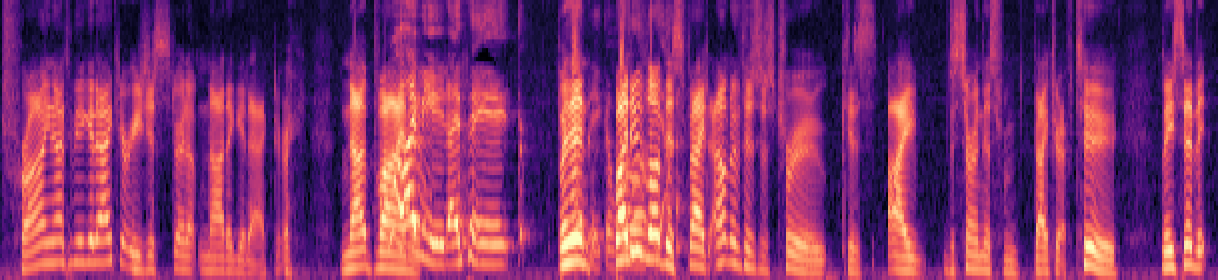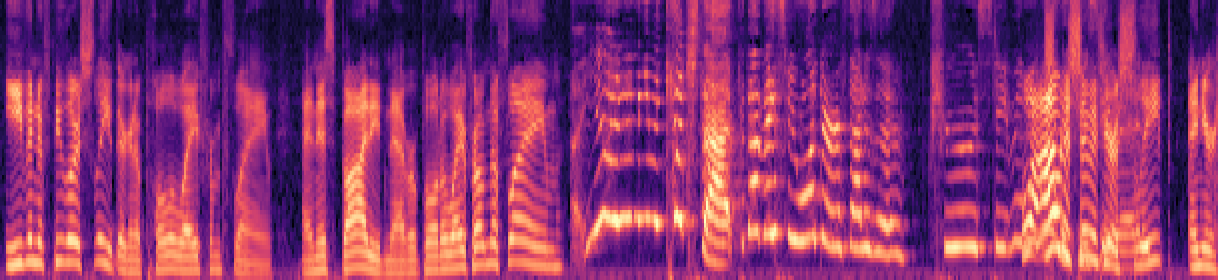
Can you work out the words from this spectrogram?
trying not to be a good actor, or he's just straight up not a good actor, not buying Well, I mean, I think But then, a but I do love yeah. this fact. I don't know if this is true because I discerned this from Backdraft Two. But he said that even if people are asleep, they're going to pull away from flame, and this body never pulled away from the flame. uh, yeah, I didn't even catch that, but that makes me wonder if that is a true statement. Well, I would assume if you're statement. asleep and you're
